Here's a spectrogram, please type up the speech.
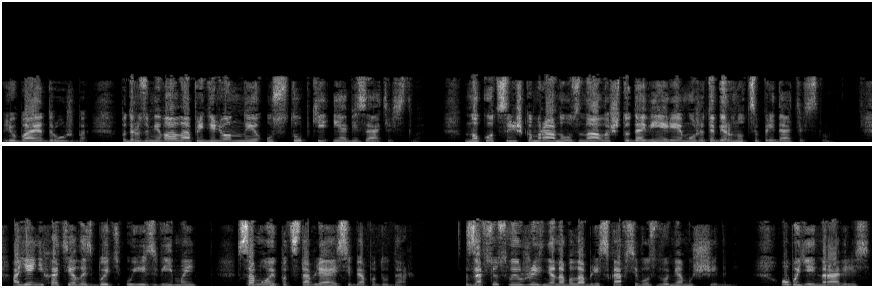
Любая дружба подразумевала определенные уступки и обязательства. Но кот слишком рано узнала, что доверие может обернуться предательством. А ей не хотелось быть уязвимой, самой подставляя себя под удар. За всю свою жизнь она была близка всего с двумя мужчинами. Оба ей нравились,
